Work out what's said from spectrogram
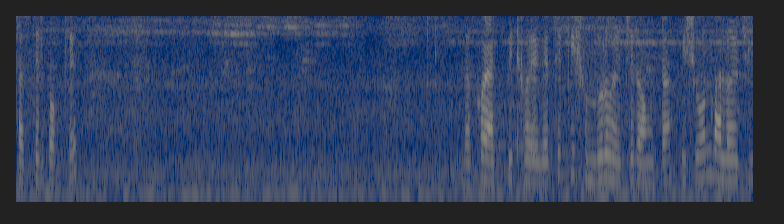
স্বাস্থ্যের পক্ষে। দেখো, এক পিঠ হয়ে গেছে, কি সুন্দর হয়েছে রংটা, ভীষণ ভালো হয়েছিল।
